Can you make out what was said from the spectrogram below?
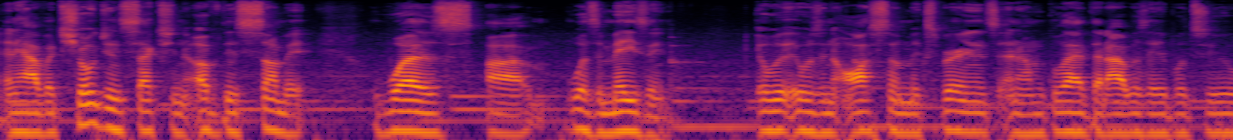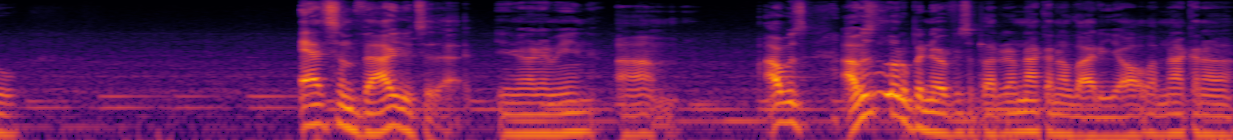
and have a children's section of this summit was um, was amazing. It was, it was an awesome experience, and I'm glad that I was able to add some value to that. You know what I mean? Um, I was I was a little bit nervous about it. I'm not gonna lie to y'all. I'm not gonna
